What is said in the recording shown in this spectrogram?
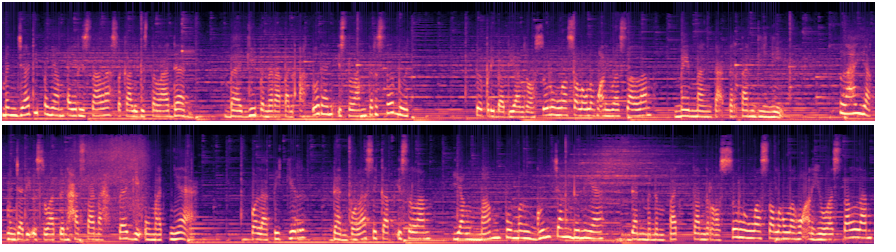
menjadi penyampai risalah sekaligus teladan bagi penerapan aturan Islam tersebut. Kepribadian Rasulullah Shallallahu Alaihi Wasallam memang tak tertandingi, layak menjadi uswatun hasanah bagi umatnya. Pola pikir dan pola sikap Islam yang mampu mengguncang dunia dan menempatkan Rasulullah Shallallahu Alaihi Wasallam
